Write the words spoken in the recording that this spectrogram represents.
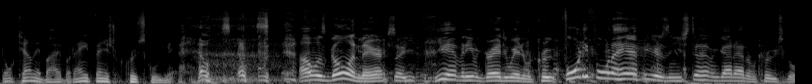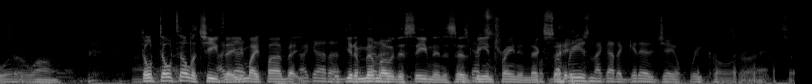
Don't tell anybody, but I ain't finished recruit school yet. I, was, I, was, I, was, going there. So you, you, haven't even graduated recruit 44 and a half years, and you still haven't got out of recruit school. So, um, don't don't tell the chief that. Got, you might find out. I gotta, get a memo gotta, this evening that says be in training next day. For some reason, I got to get out of jail free card. right. That, so.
